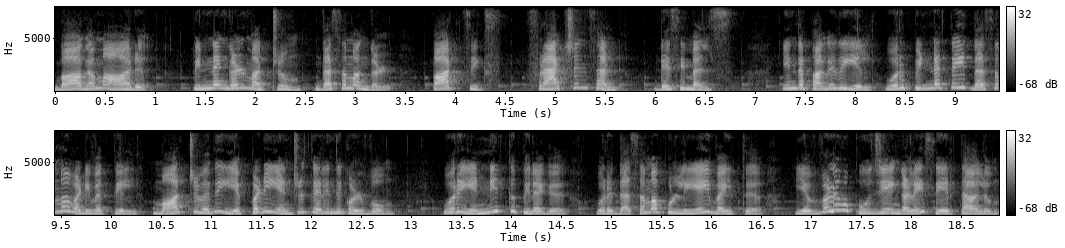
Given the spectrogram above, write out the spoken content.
பாகம் ஆறு பின்னங்கள் மற்றும் தசமங்கள் part six fractions and decimals இந்த பகுதியில் ஒரு பின்னத்தை தசம வடிவத்தில் மாற்றுவது எப்படி என்று தெரிந்து கொள்வோம். ஒரு எண்ணிற்கு பிறகு ஒரு தசம புள்ளியை வைத்து எவ்வளவு பூஜ்ஜியங்களை சேர்த்தாலும்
